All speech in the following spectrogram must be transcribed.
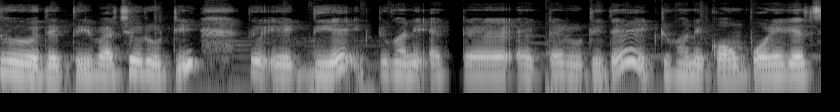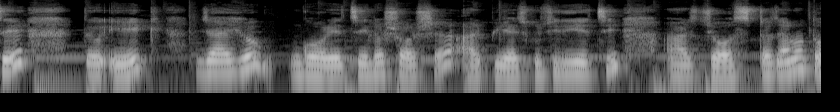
তো দেখতেই পাচ্ছ রুটি। তো এগ দিয়ে একটুখানি একটা একটা রুটিতে একটুখানি কম পড়ে গেছে। তো এগ যাই হোক গড়ে ছিল শসা আর পেঁয়াজ কুচি দিয়েছি। আর চসটা জানো তো,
